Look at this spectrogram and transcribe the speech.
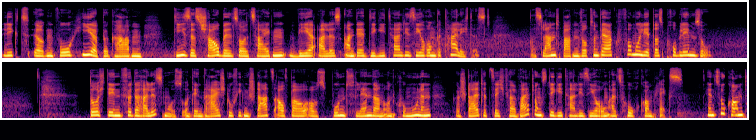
liegt irgendwo hier begraben, Dieses Schaubild soll zeigen, wer alles an der Digitalisierung beteiligt ist. Das Land Baden-Württemberg formuliert das Problem so. Durch den Föderalismus und den dreistufigen Staatsaufbau aus Bund, Ländern und Kommunen gestaltet sich Verwaltungsdigitalisierung als hochkomplex. Hinzu kommt,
